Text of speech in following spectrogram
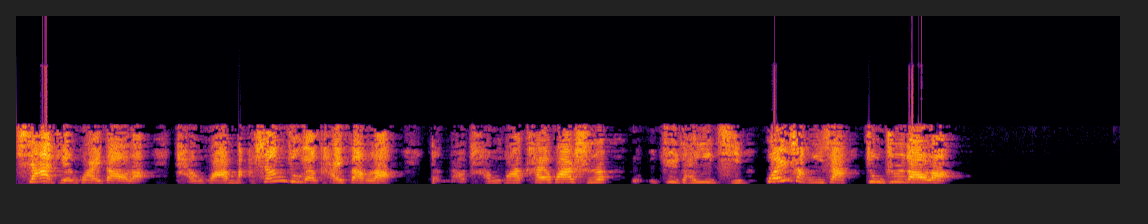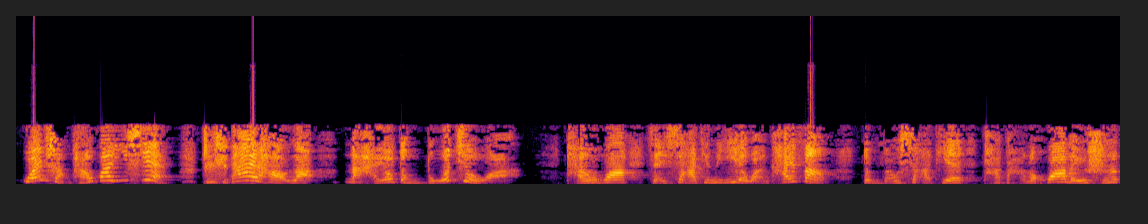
夏天快到了，昙花马上就要开放了。等到昙花开花时，我们聚在一起观赏一下就知道了。观赏昙花一现真是太好了！那还要等多久啊？昙花在夏天的夜晚开放，等到夏天它打了花蕾时，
